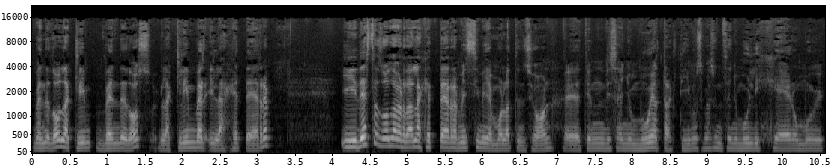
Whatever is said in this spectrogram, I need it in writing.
vende dos, la, vende dos, la Klimber y la GTR. Y de estas dos, la verdad, la GTR a mí sí me llamó la atención. Eh, tiene un diseño muy atractivo, se me hace un diseño muy ligero, muy...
